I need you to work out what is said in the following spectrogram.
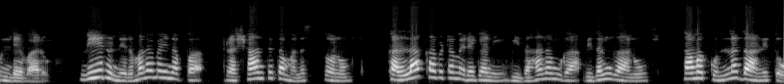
ఉండేవారు. వీరు నిర్మలమైన ప్రశాంతత మనసుతోనూ కల్లా కపటం ఎరగని విధానంగా విధంగాను తమకున్న దానితో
